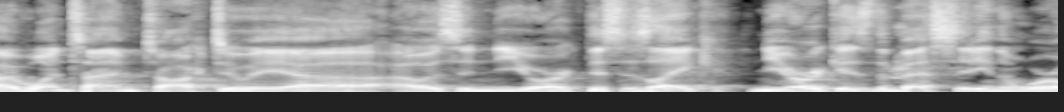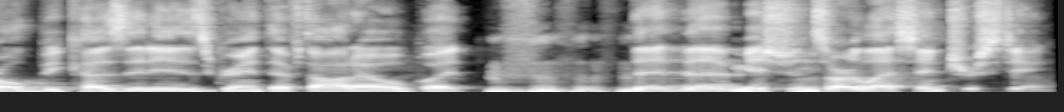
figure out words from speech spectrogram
I one time talked to a. Uh, I was in New York. This is like New York is the best city in the world because it is Grand Theft Auto, but the the missions are less interesting,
